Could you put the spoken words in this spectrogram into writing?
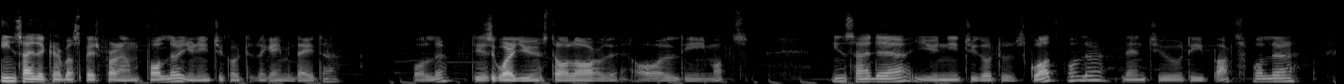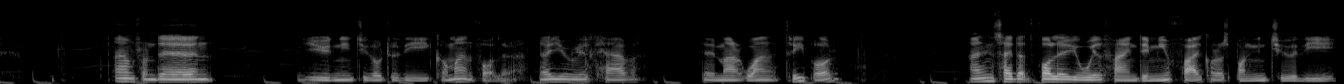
Inside the Kerbal Space Program folder, you need to go to the game data folder. This is where you install all the, all the mods. Inside there, you need to go to the squad folder, then to the parts folder, and from there you need to go to the command folder. There you will have the Mark 1 3 port and inside that folder you will find the mu file corresponding to the,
